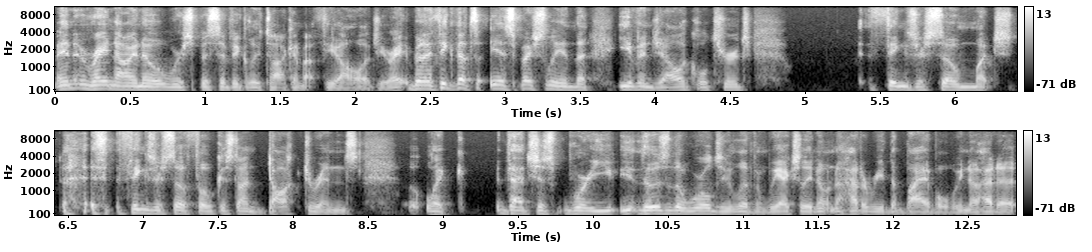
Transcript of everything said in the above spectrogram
And right now I know we're specifically talking about theology, right? But I think that's especially in the evangelical church, things are so much things are so focused on doctrines like that's just where you those are the worlds you live in we actually don't know how to read the bible we know how to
